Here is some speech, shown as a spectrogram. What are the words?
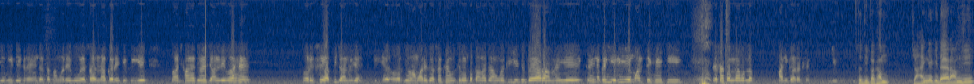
जो भी देख रहे हैं दर्शक हमारे वो ऐसा ना करें क्योंकि ये कांच खाना जो है जानलेवा है और इससे आपकी जान भी जाती है। और जो हमारे दर्शक हैं उनसे मैं बताना चाहूँगा कि ये जो दयाराम है ये कहीं ना कहीं ये भी ये मानते हैं कि ऐसा करना मतलब हानिकारक है। जी। तो दीपक हम चाहेंगे कि दयाराम जी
